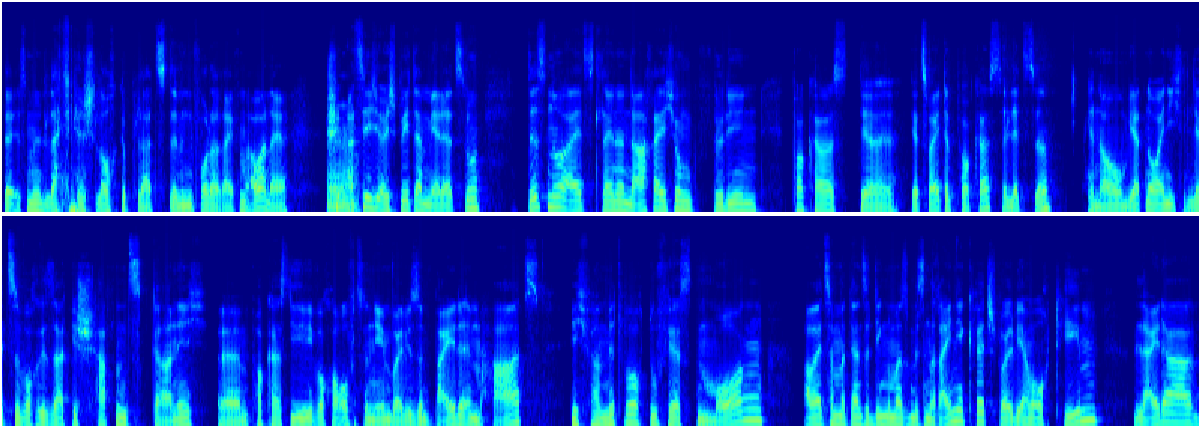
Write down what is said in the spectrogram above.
da ist mir glatt der Schlauch geplatzt im Vorderreifen. Aber naja, Ja. erzähle ich euch später mehr dazu. Das nur als kleine Nachreichung für den Podcast, der, der zweite Podcast, der letzte. Genau, wir hatten auch eigentlich letzte Woche gesagt, wir schaffen es gar nicht, ähm, Podcast die Woche aufzunehmen, weil wir sind beide im Harz. Ich fahre Mittwoch, du fährst morgen. Aber jetzt haben wir das ganze Ding nochmal so ein bisschen reingequetscht, weil wir haben auch Themen. Leider,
